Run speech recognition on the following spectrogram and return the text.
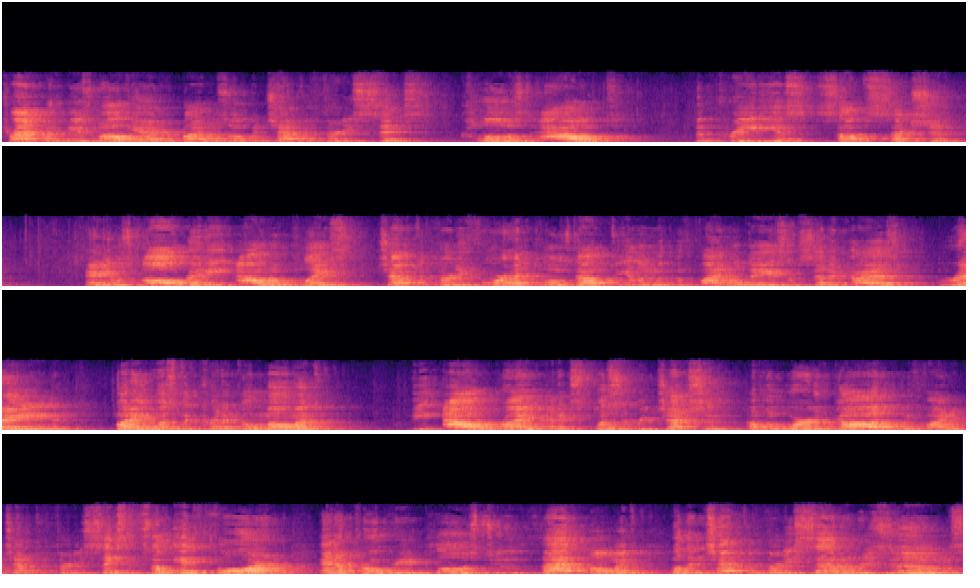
Track with me as well if you have your Bibles open. Chapter 36 closed out the previous subsection. And it was already out of place. Chapter 34 had closed out dealing with the final days of Zedekiah's reign, but it was the critical moment, the outright and explicit rejection of the Word of God that we find in chapter 36. And so it formed an appropriate close to that moment. Well, then chapter 37 resumes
